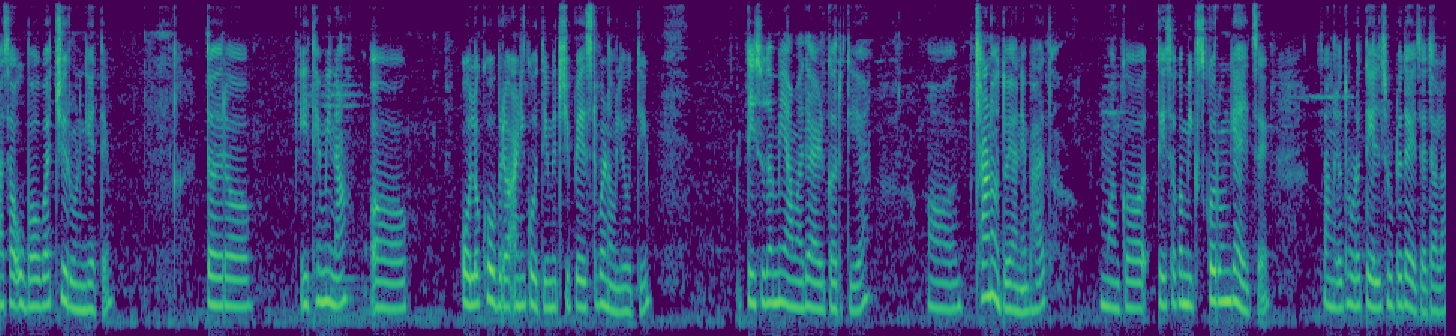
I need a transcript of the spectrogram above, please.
असा उभा उभा चिरून घेते. तर इथे मी ना ओलं खोबरं आणि कोथिंबीरची पेस्ट बनवली होती. तीसुद्धा मी यामध्ये ॲड करते आहे छान होतो याने भात. मग ते सगळं मिक्स करून घ्यायचं आहे चांगलं थोडं तेल सुटू द्यायचं आहे त्याला.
